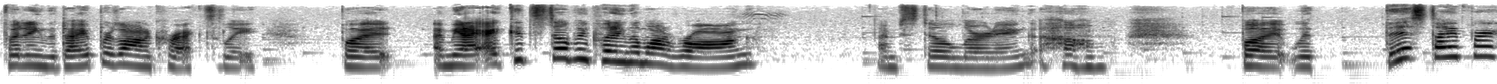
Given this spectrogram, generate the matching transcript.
putting the diapers on correctly. But I mean, I, I could still be putting them on wrong. I'm still learning. Um, but with this diaper,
